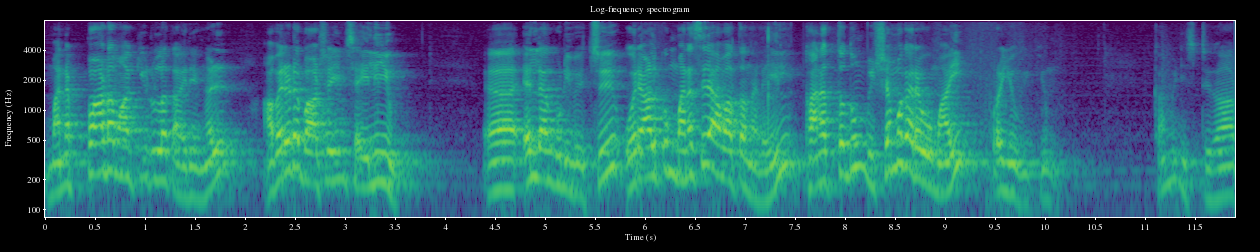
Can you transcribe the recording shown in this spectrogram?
മനഃപ്പാടമാക്കിയിട്ടുള്ള കാര്യങ്ങൾ അവരുടെ ഭാഷയും ശൈലിയും എല്ലാം കൂടി വെച്ച് ഒരാൾക്കും മനസ്സിലാവാത്ത നിലയിൽ കനത്തതും വിഷമകരവുമായി പ്രയോഗിക്കും. കമ്മ്യൂണിസ്റ്റുകാർ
